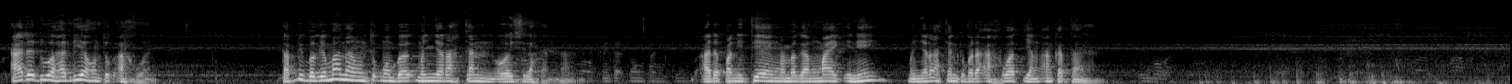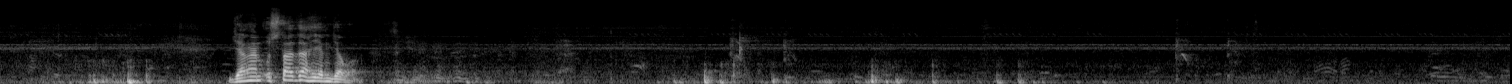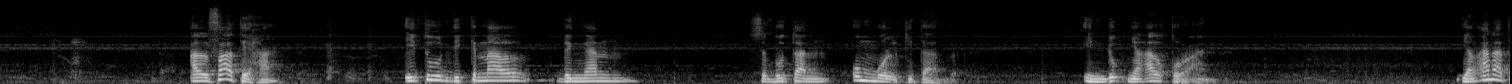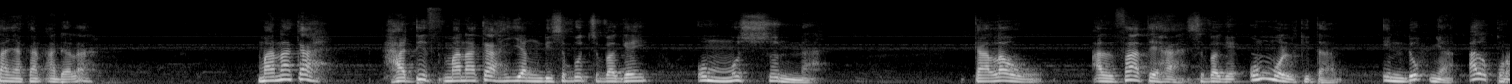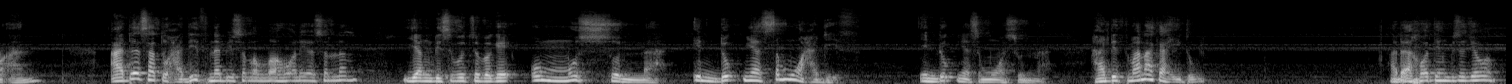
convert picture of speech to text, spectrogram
Ada dua hadiah untuk akhwan. Tapi bagaimana untuk menyerahkan? Oh silahkan. Nah. Ada panitia yang memegang mic ini menyerahkan kepada akhwat yang angkat tangan. Jangan ustazah yang jawab. Al-Fatihah itu dikenal dengan sebutan Ummul Kitab. Induknya Al-Quran. Yang Anda tanyakan adalah manakah hadis manakah yang disebut sebagai Ummus Sunnah? Kalau Al-Fatihah sebagai Ummul Kitab, induknya Al-Quran, ada satu hadis Nabi Shallallahu Alaihi Wasallam yang disebut sebagai ummus sunnah, induknya semua hadis, induknya semua sunnah. Hadis manakah itu? Ada akhwat yang bisa jawab?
